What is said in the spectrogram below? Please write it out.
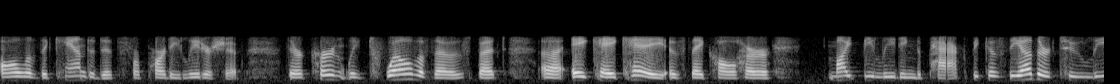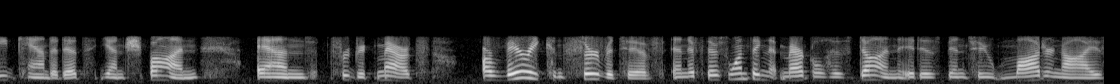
all of the candidates for party leadership. There are currently 12 of those, but uh, AKK, as they call her, might be leading the pack because the other two lead candidates, Jens Spahn, and Friedrich Merz are very conservative. And if there's one thing that Merkel has done, it has been to modernize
